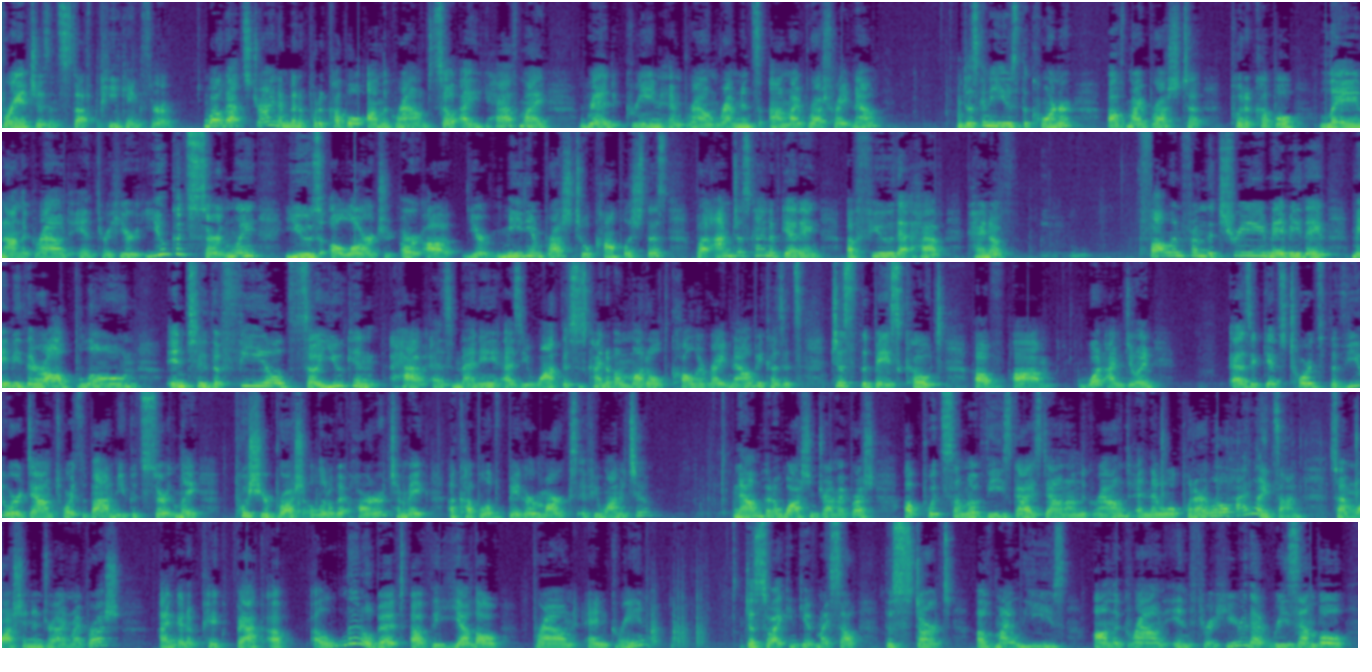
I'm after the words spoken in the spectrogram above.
branches and stuff peeking through. While that's drying, I'm going to put a couple on the ground. So I have my red, green, and brown remnants on my brush right now. I'm just going to use the corner of my brush to put a couple laying on the ground in through here. You could certainly use a large or uh, your medium brush to accomplish this, but I'm just kind of getting a few that have kind of fallen from the tree. Maybe they maybe they're all blown into the field. So you can have as many as you want. This is kind of a muddled color right now because it's just the base coat of um, what I'm doing. As it gets towards the viewer down towards the bottom, you could certainly push your brush a little bit harder to make a couple of bigger marks if you wanted to. Now I'm going to wash and dry my brush. I'll put some of these guys down on the ground and then we'll put our little highlights on. So I'm washing and drying my brush. I'm going to pick back up a little bit of the yellow, brown, and green just so I can give myself the start of my leaves on the ground in through here that resemble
